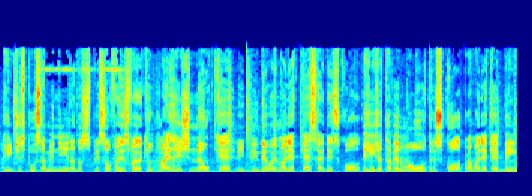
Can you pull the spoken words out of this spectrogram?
a gente expulsa a menina da suspensão, faz isso, faz aquilo. Mas a gente não quer, entendeu? A Maria quer sair da escola. E a gente já tá vendo uma outra escola pra Maria que é bem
